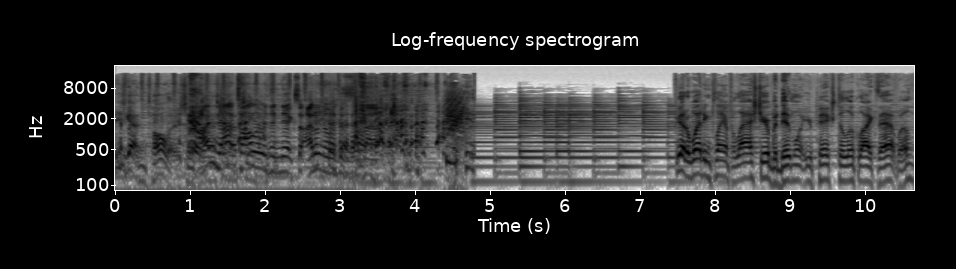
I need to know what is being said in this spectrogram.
He's gotten taller. So I'm not taller than Nick, so I don't know what this is about. If you had a wedding plan for last year but didn't want your pics to look like that, well,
